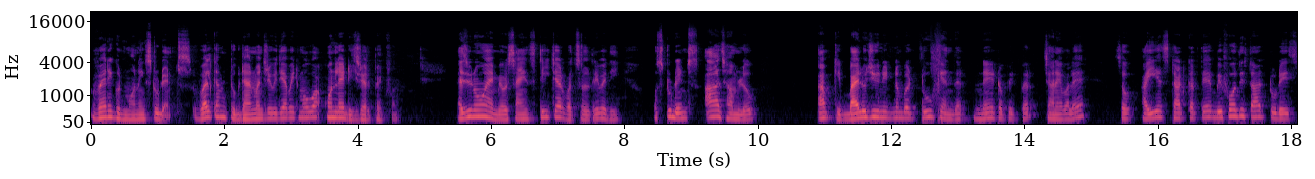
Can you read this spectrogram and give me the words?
Very good morning, students. Welcome to Gyan Manjri Vidyapit Mahua online digital platform. As you know, I am your science teacher वत्सल त्रिवेदी और स्टूडेंट्स आज हम लोग आपकी बायोलॉजी यूनिट नंबर टू के अंदर नए टॉपिक पर जाने वाले हैं सो आइए स्टार्ट करते हैं before the start today's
